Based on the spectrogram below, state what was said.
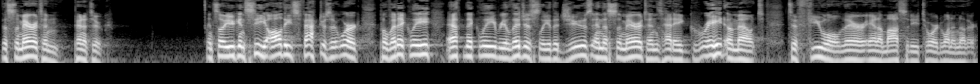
the Samaritan Pentateuch. And so you can see all these factors at work politically, ethnically, religiously. The Jews and the Samaritans had a great amount to fuel their animosity toward one another.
